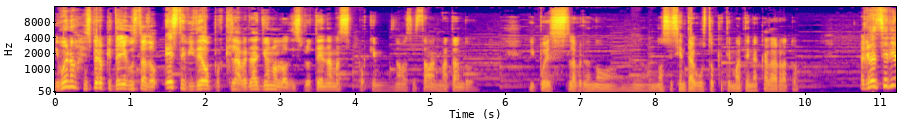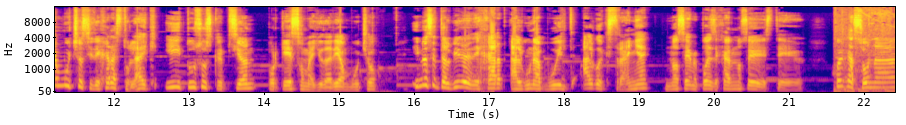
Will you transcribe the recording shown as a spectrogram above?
Y bueno, espero que te haya gustado este video porque la verdad yo no lo disfruté nada más porque nada más me estaban matando. Y pues la verdad no, no, se siente a gusto que te maten a cada rato. Agradecería mucho si dejaras tu like y tu suscripción porque eso me ayudaría mucho. Y no se te olvide dejar alguna build algo extraña. No sé, me puedes dejar, no sé, este... Juega zona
